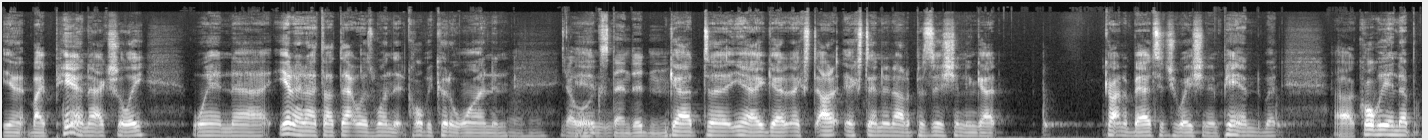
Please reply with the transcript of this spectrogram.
you know, by pin actually. When uh, you know, and I thought that was one that Colby could have won, and Got a little extended and got uh, yeah, he got ex- out, extended out of position and got caught in a bad situation and pinned. But uh, Colby ended up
